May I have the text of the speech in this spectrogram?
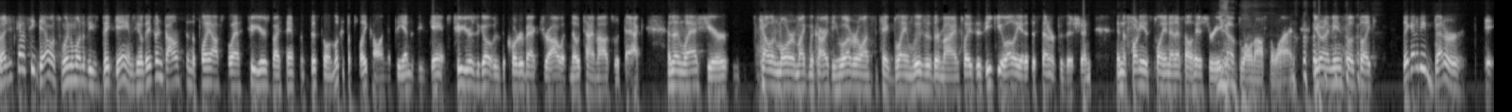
But I just got to see Dallas win one of these big games. You know, they've been bounced in the playoffs the last two years by San Francisco, and look at the play calling at the end of these games. Two years ago, it was the quarterback draw with no timeouts with Dak, and then last year, Kellen Moore or Mike McCarthy, whoever wants to take blame, loses their mind, plays Ezekiel Elliott at the center position in the funniest play in NFL history, yep. gets blown off the line. You know what I mean? So it's like they got to be better. It,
